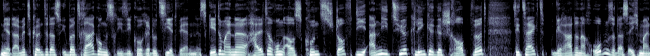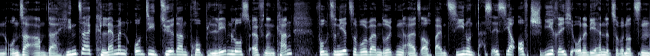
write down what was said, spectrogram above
Ja, damit könnte das Übertragungsrisiko reduziert werden. Es geht um eine Halterung aus Kunststoff, die an die Türklinke geschraubt wird. Sie zeigt gerade nach oben, sodass ich meinen Unterarm dahinter klemmen und die Tür dann problemlos öffnen kann. Funktioniert sowohl beim Drücken als auch beim Ziehen und das ist ja oft schwierig, ohne die Hände zu benutzen.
